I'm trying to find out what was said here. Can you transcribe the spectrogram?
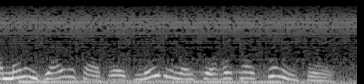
A meningitis outbreak may be linked to a hotel swimming pool.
